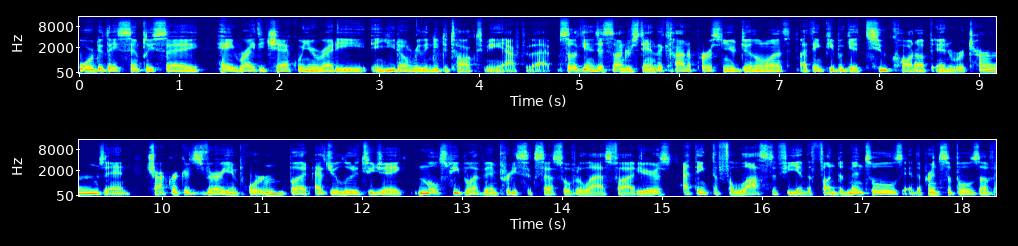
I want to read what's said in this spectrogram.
Or do they simply say, hey, write the check when you're ready and you don't really need to talk to me after that? So again, just understand the kind of person you're dealing with. I think people get too caught up in returns and track record is very important. But as you alluded to, Jake, most people have been pretty successful over the last five years. I think the philosophy and the fundamentals and the principles of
